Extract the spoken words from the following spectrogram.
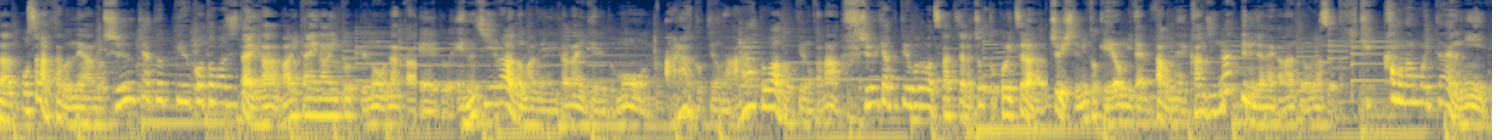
だおそらく多分ね、あの、集客っていう言葉自体が媒体側にとっての、なんか、えっ、ー、と、NG ワードまではいかないけれども、アラートっていうのが、アラートワードっていうのかな、集客っていう言葉使ってたら、ちょっとこいつら注意してみとけよ、みたいな多分ね、感じになってるんじゃないかなって思います。結果も何も言ってないのに、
